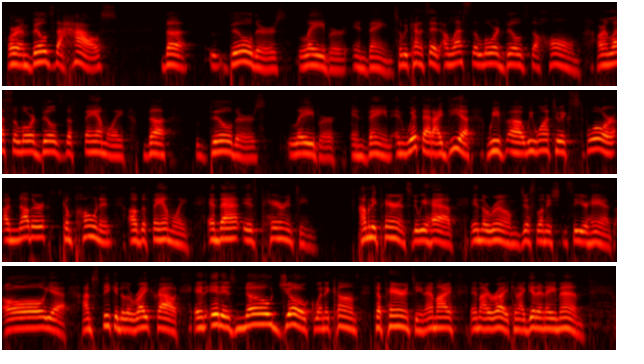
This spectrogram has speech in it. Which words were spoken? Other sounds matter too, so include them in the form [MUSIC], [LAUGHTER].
or builds the house, the builders labor in vain. So we kind of said, unless the Lord builds the home or unless the Lord builds the family, the builders labor in vain. And with that idea, we've, uh, we want to explore another component of the family, and that is parenting. How many parents do we have in the room? Just let me sh- see your hands. Oh, yeah. I'm speaking to the right crowd. And it is no joke when it comes to parenting. Am I, am I right? Can I get an amen?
